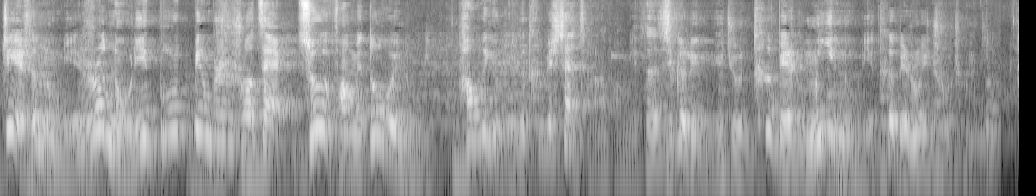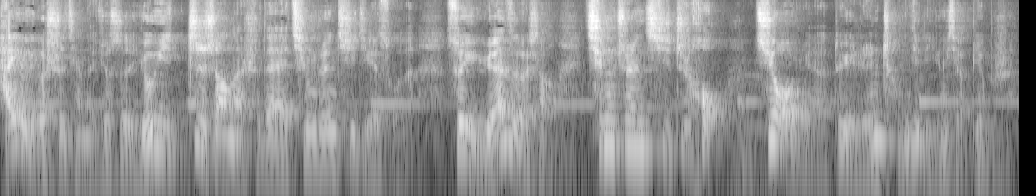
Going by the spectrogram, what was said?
这也是努力。就是说，努力不并不是说在所有方面都会努力，他会有一个特别擅长的方面，他这个领域就特别容易努力，特别容易出成绩。还有一个事情呢，就是由于智商呢是在青春期解锁的，所以原则上青春期之后教育呢对人成绩的影响并不是很大。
